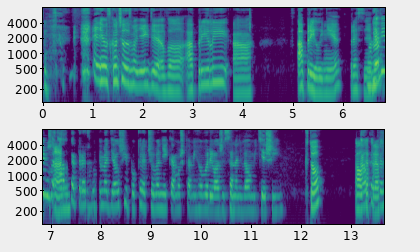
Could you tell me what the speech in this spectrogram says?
Ja neviem, skončili sme niekde v apríli a v apríli, nie? Presne. Ja viem, že. Alka teraz bude mať ďalšie pokračovanie. Kamoška mi hovorila, že sa naň veľmi teší. Kto? Alcatraz.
